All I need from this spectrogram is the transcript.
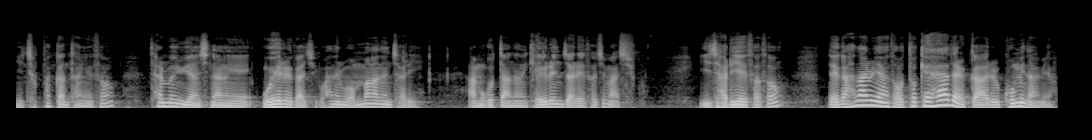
이 척박한 땅에서 삶을 위한 신앙의 오해를 가지고 하늘을 원망하는 자리 아무것도 안 하는 게으른 자리에 서지 마시고 이 자리에 서서 내가 하나님을 향해서 어떻게 해야 될까를 고민하며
